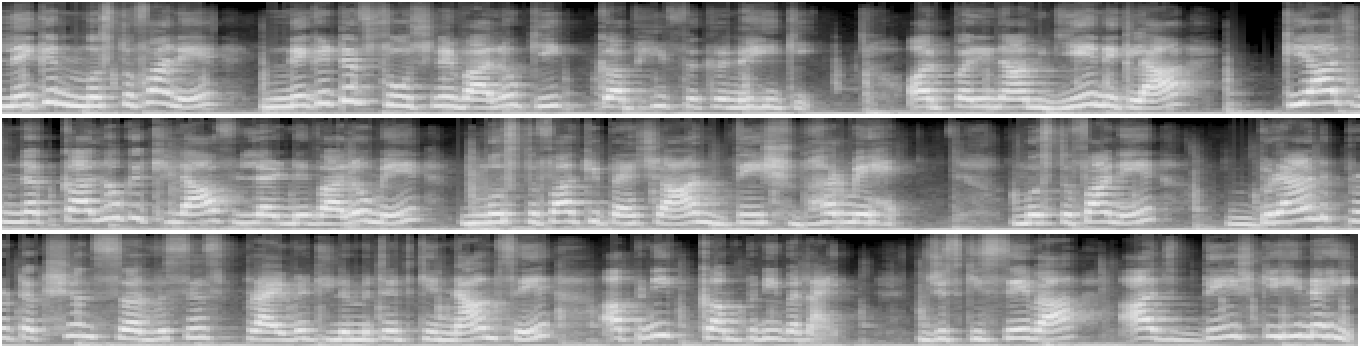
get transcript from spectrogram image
लेकिन मुस्तफ़ा ने नेगेटिव सोचने वालों की कभी फ़िक्र नहीं की। और परिणाम ये निकला कि आज नक्कालों के खिलाफ लड़ने वालों में मुस्तफ़ा की पहचान देश भर में है। मुस्तफ़ा ने brand protection services private limited के नाम से अपनी कंपनी बनाई। जिसकी सेवा आज देश की ही नहीं,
